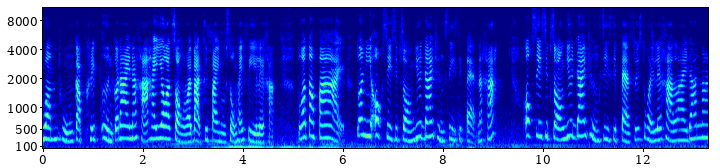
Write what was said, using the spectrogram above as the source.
รวมถุงกับคลิปอื่นก็ได้นะคะ ให้ยอด 200 บาทขึ้นไปหนูส่งให้ฟรีเลยค่ะ ตัวต่อไป ตัวนี้อก 42 ยืดได้ถึง 48 นะคะ อก 42 ยืดได้ถึง 48 สวยๆเลยค่ะ ลายด้านหน้า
